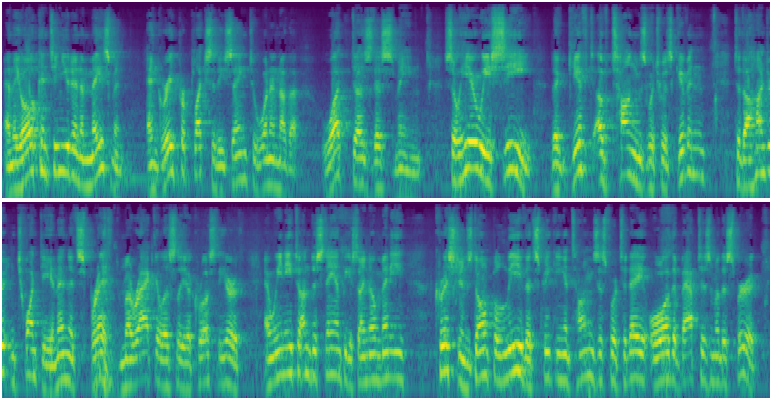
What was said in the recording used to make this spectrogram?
And they all continued in amazement and great perplexity, saying to one another, What does this mean? So here we see the gift of tongues, which was given to the 120, and then it spread miraculously across the earth. And we need to understand, because I know many Christians don't believe that speaking in tongues is for today or the baptism of the Spirit.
